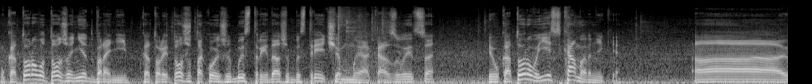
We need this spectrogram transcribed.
У которого тоже нет брони, который тоже такой же быстрый и даже быстрее, чем мы, оказывается. И у которого есть камерники. А,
